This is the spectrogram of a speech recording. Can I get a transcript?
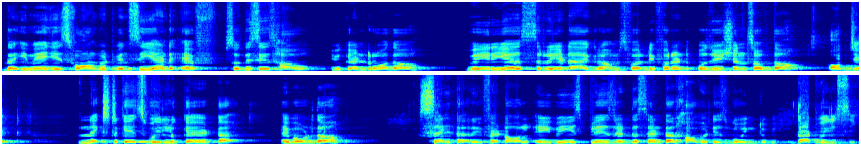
the image is found between c and f. So this is how you can draw the various ray diagrams for different positions of the object. Next case we look at about the center. If at all ab is placed at the center how it is going to be? That we'll see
